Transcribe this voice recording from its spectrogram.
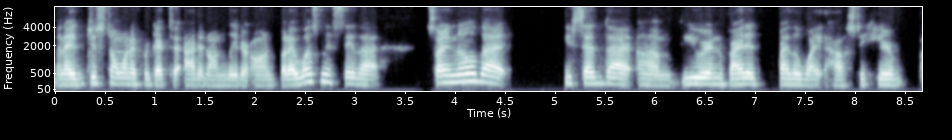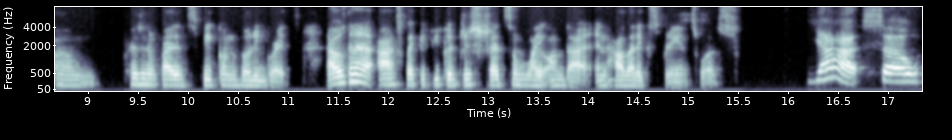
and I just don't want to forget to add it on later on. But I was going to say that. So I know that you said that um you were invited by the White House to hear um President Biden speak on voting rights. I was gonna ask like if you could just shed some light on that and how that experience was. Yeah, so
